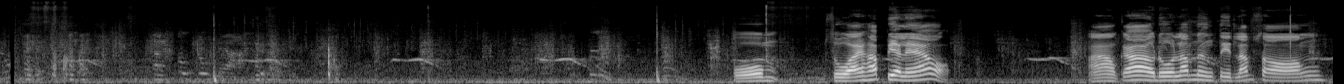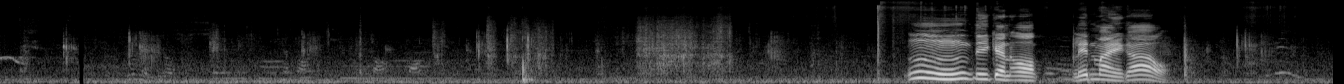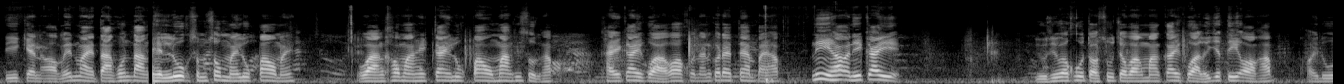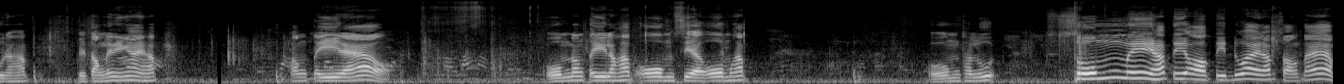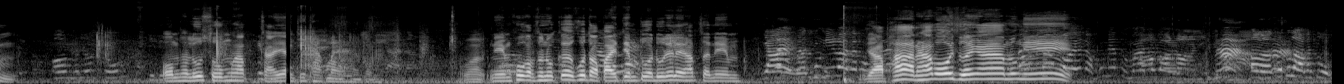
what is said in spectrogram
โอม สวยครับเปลี่ยนแล้ว อ้าวเก้าโดนรับหนึ่งติดรับสองอืมตีแก่นออกเล่นใหม่เก้า ตีแก่นออกเล่นใหม่ต่างคนต่างเห็นลูกส้มๆไหมลูกเป้าไหมวางเข้ามาให้ใกล้ลูกเป้ามากที่สุดครับ ใครใกล้กว่าก็คนนั้นก็ได้แต้มไปครับ นี่ครับ อันนี้ใกล้ อยู่ที่ว่าคู่ต่อสู้จะวางมาใกล้กว่า หรือจะตีออกครับ คอยดูนะครับเปตองเล่นง่ายๆครับ ต้องตีแล้ว โอมต้องตีแล้วครับ โอมเสียโอมครับ โอมทะลุซุ้มนี่ครับ ตีออกติดด้วยรับสองแต้ม โอมเป็นลูกซุ้มโอมทะลุซุ้มครับฉายา ที่ทักมาครับผมว่าเนมคู่กับสนุกเกอร์คู่ต่อไปเตรียมตัวดูได้เลยครับเสือเนม ยาวเลยพรุ่งนี้เราจะอย่าพลาดนะครับ โอ้ยสวยงามลูกนี้ พรุ่งนี้ส่วนมากจะรอรอยี่สิบห้าเออ ก็จะรอไปสุก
